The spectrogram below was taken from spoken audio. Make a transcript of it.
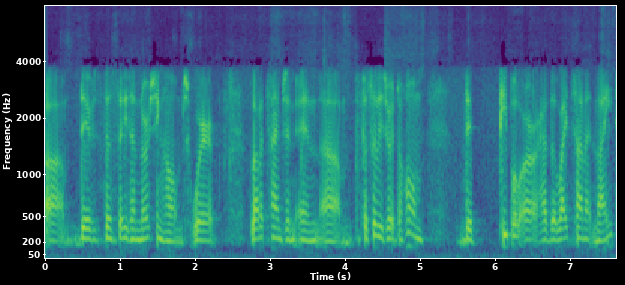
Um, there's been studies on nursing homes where a lot of times in, in um, facilities right at the home, the people are have the lights on at night,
